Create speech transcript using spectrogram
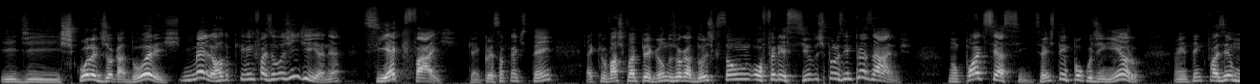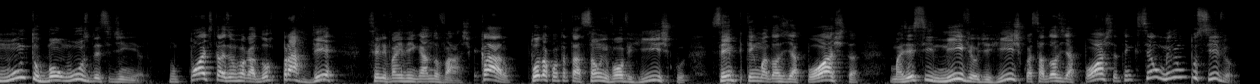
e de escolha de jogadores melhor do que vem fazendo hoje em dia, né? Se é que faz. Que a impressão que a gente tem é que o Vasco vai pegando jogadores que são oferecidos pelos empresários. Não pode ser assim. Se a gente tem pouco dinheiro, a gente tem que fazer muito bom uso desse dinheiro. Não pode trazer um jogador para ver se ele vai vingar no Vasco. Claro, toda contratação envolve risco, sempre tem uma dose de aposta, mas esse nível de risco, essa dose de aposta, tem que ser o mínimo possível.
